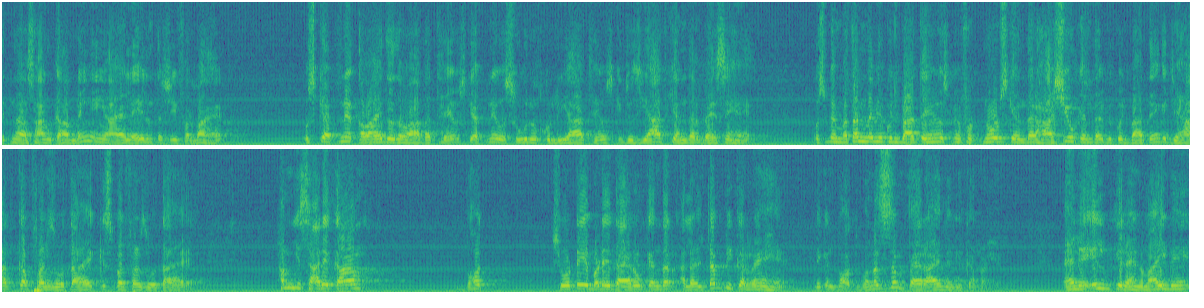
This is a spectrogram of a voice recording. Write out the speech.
اتنا آسان کام نہیں ہے۔ یہاں اہل علم تشریف فرما ہے۔ اس کے اپنے قواعد و ضوابط ہیں، اس کے اپنے اصول و کلیات ہیں، اس کی جزیات کے اندر بحثیں ہیں۔ اس میں متن میں بھی کچھ باتیں ہیں، اس میں فٹ نوٹس کے اندر، حاشیوں کے اندر بھی کچھ باتیں ہیں کہ جہاد کب فرض ہوتا ہے، کس پر فرض ہوتا ہے۔ ہم یہ سارے کام بہت چھوٹے بڑے دائروں کے اندر الٹپ بھی کر رہے ہیں، لیکن بہت منظم پیرائے میں بھی کر رہے ہیں۔ اہل علم کی رہنمائی میں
